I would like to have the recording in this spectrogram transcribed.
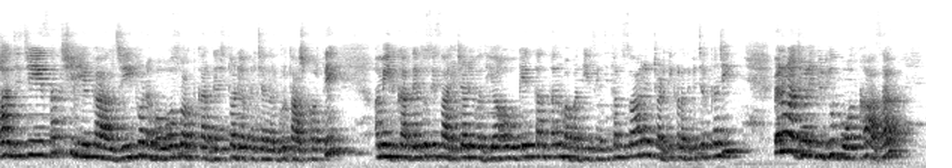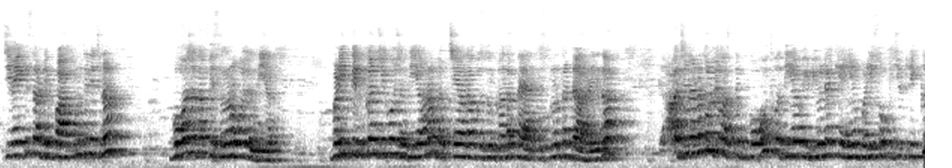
ਹਾਂਜੀ ਜੀ, ਸਤਿ ਸ਼੍ਰੀ ਅਕਾਲ ਜੀ। ਤੁਹਾਡਾ ਬਹੁਤ ਬਹੁਤ ਸਵਾਗਤ ਕਰਦੇ ਹਾਂ ਜੀ ਤੁਹਾਡੇ ਆਪਣੇ ਚੈਨਲ ਗੁਰਤਾਜ ਕੌਰ ਤੇ। ਉਮੀਦ ਕਰਦੇ ਹਾਂ ਤੁਸੀਂ ਸਾਰੇ ਜਾਣੇ ਵਧੀਆ ਹੋਵੋਗੇ। ਤਾਂ ਧੰਨ ਬਾਬਾ ਦੀਪ ਸਿੰਘ ਜੀ, ਤੁਹਾਨੂੰ ਸਾਰਿਆਂ ਨੂੰ ਚੜ੍ਹਦੀ ਕਲਾ ਦੇ ਵਿੱਚ ਰੱਖਣ ਜੀ। ਪਹਿਲਾਂ ਅੱਜ ਵਾਲੀ ਵੀਡੀਓ ਬਹੁਤ ਖਾਸ ਆ। ਜਿਵੇਂ ਕਿ ਸਾਡੇ ਬਾਥਰੂਮ ਦੇ ਵਿੱਚ ਨਾ ਬਹੁਤ ਜ਼ਿਆਦਾ ਫਿਸਲਣ ਹੋ ਜਾਂਦੀ ਆ। ਬੜੀ ਤਿਲਕਣ ਜੀ ਹੋ ਜਾਂਦੀ ਆ ਨਾ ਬੱਚਿਆਂ ਦਾ, ਬਜ਼ੁਰਗਾਂ ਦਾ ਪੈਰ ਫਿਸਲਣ ਦਾ ਡਰ ਰਹਿੰਦਾ ਤੇ ਅੱਜ ਮੈਂ ਨਾ ਤੁਹਾਡੇ ਵਾਸਤੇ ਬਹੁਤ ਵਧੀਆ ਵੀਡੀਓ ਲੈ ਕੇ ਆਈ ਹਾਂ। ਬੜੀ ਸੌਖੀ ਜਿਹੀ ਟ੍ਰਿਕ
